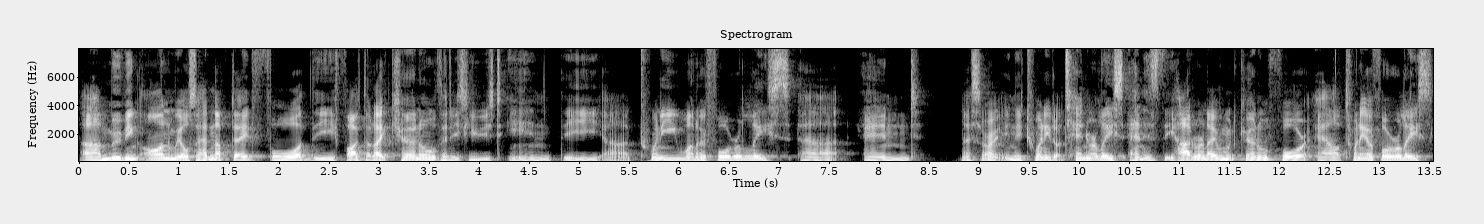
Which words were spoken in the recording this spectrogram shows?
Uh, moving on, we also had an update for the 5.8 kernel that is used in the uh, 2104 release uh, and no, sorry, in the 20.10 release and is the hardware enablement kernel for our 2004 release.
